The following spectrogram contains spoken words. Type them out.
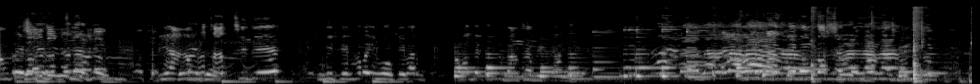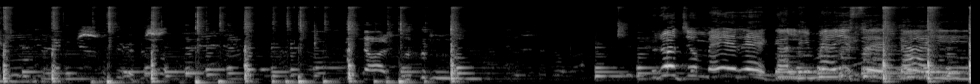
আমরা এবার রিয়া আমরা চাচ্ছি যে তুমি যেভাবেই হোক এবার আমাদের একটু নাচাবে গান এবং দর্শক रोज मेरे गली में इसकाई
